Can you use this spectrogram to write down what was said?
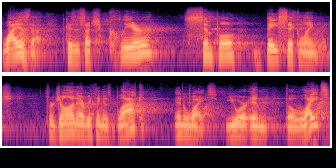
Why is that? Because it's such clear, simple, basic language. For John, everything is black and white. You are in the light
